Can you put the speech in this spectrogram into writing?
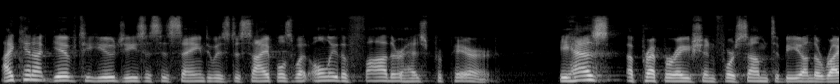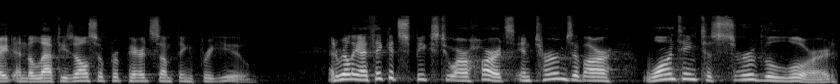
I cannot give to you, Jesus is saying to his disciples, what only the Father has prepared. He has a preparation for some to be on the right and the left. He's also prepared something for you. And really, I think it speaks to our hearts in terms of our wanting to serve the Lord.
